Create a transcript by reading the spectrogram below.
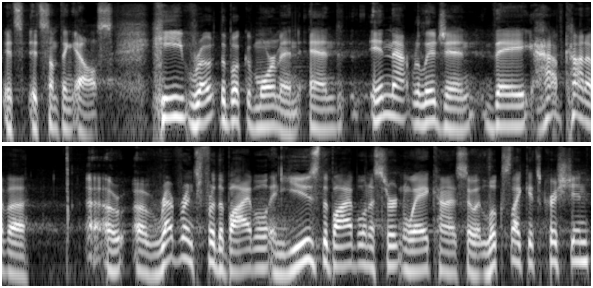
it's, it's something else. He wrote the Book of Mormon, and in that religion, they have kind of a, a, a, reverence for the Bible and use the Bible in a certain way, kind of so it looks like it's Christian.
